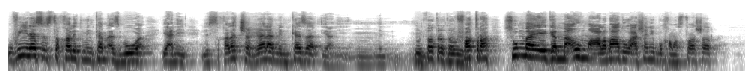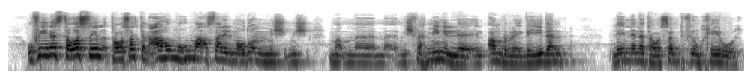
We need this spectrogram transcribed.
وفي ناس استقالت من كام أسبوع. يعني الاستقالات شغالة من كذا يعني من من فترة من طويلة. فترة ثم يجمعوهم على بعض عشان يبقوا 15 وفي ناس تواصل تواصلت معاهم وهم أصلا الموضوع مش مش مش فاهمين ال- الأمر جيدا. لأن أنا توسمت فيهم خير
